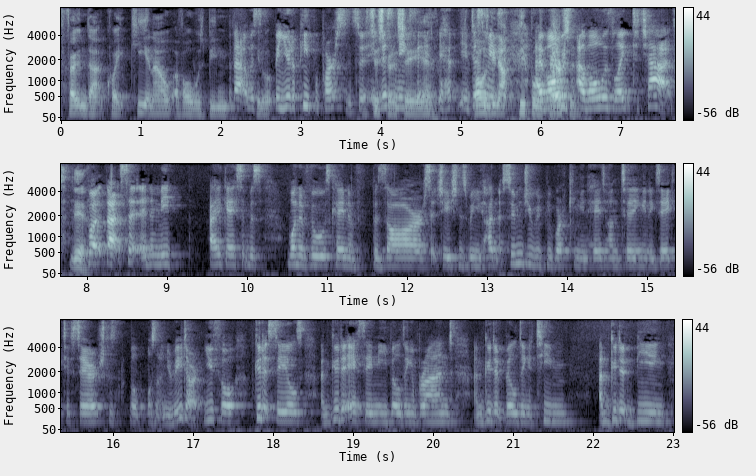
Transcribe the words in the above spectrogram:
found that quite key, and I- I've always been. But that was, you know, but you're a people person, so it just makes say, it. yeah. It, it I've just always makes been that people I've always, person. I've always liked to chat. Yeah. But that's it, and it made. I guess it was one of those kind of bizarre situations where you hadn't assumed you would be working in headhunting and executive search because well, it wasn't on your radar. You thought, I'm good at sales, I'm good at SME building a brand, I'm good at building a team, I'm good at being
